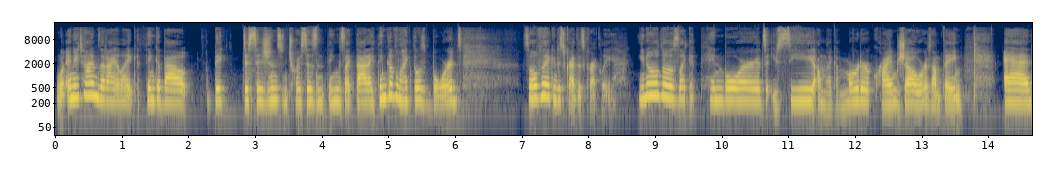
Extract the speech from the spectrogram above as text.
Well, anytime that I like think about big decisions and choices and things like that, I think of like those boards. So hopefully I can describe this correctly. You know those like pin boards that you see on like a murder crime show or something? and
